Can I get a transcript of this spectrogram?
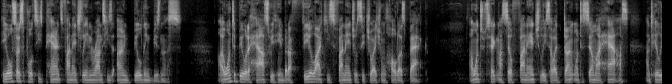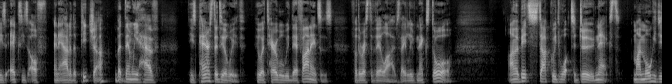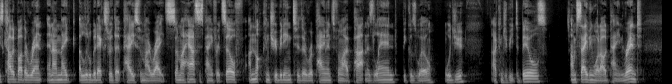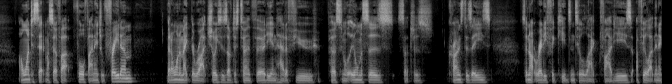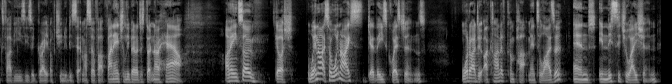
He also supports his parents financially and runs his own building business. I want to build a house with him, but I feel like his financial situation will hold us back. I want to protect myself financially, so I don't want to sell my house until his ex is off and out of the picture. But then we have his parents to deal with, who are terrible with their finances for the rest of their lives. They live next door. I'm a bit stuck with what to do next. My mortgage is covered by the rent, and I make a little bit extra that pays for my rates. So my house is paying for itself. I'm not contributing to the repayments for my partner's land because, well, would you? I contribute to bills. I'm saving what I would pay in rent. I want to set myself up for financial freedom, but I want to make the right choices. I've just turned 30 and had a few personal illnesses, such as Crohn's disease. So, not ready for kids until like five years. I feel like the next five years is a great opportunity to set myself up financially, but I just don't know how. I mean, so gosh, when I so when I get these questions, what do I do? I kind of compartmentalize it. And in this situation,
